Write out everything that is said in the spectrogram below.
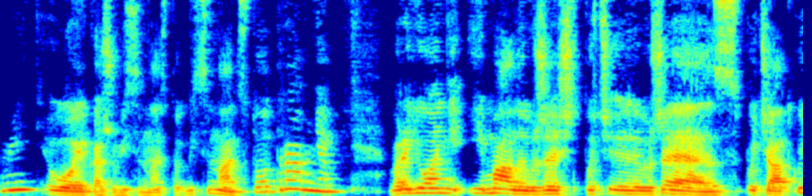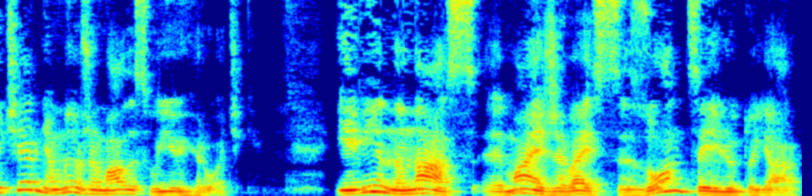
квітня, ой, я кажу 18, 18 травня в районі, і мали вже, вже з початку червня ми вже мали свої огірочки. І він нас е, майже весь сезон, цей лютояр,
